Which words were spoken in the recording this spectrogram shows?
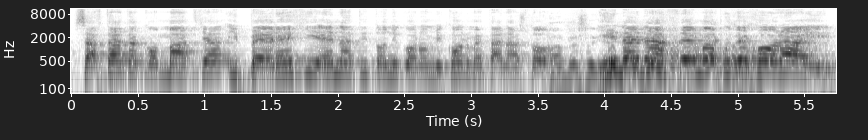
σε αυτά τα κομμάτια υπερέχει έναντι των οικονομικών μεταναστών. Είναι ένα θέμα που δεν χωράει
